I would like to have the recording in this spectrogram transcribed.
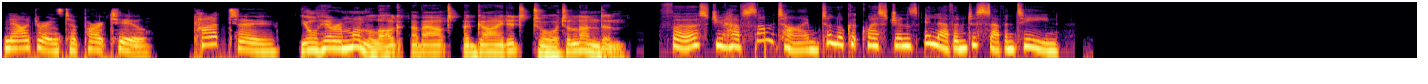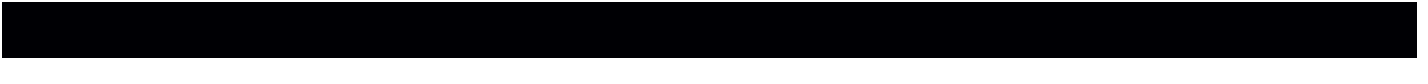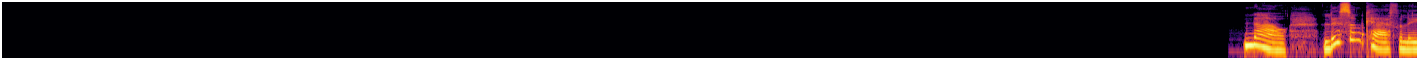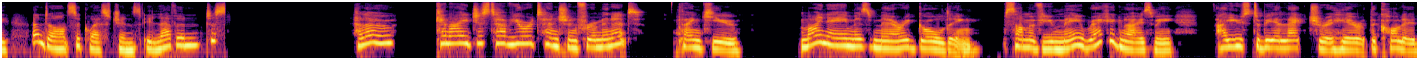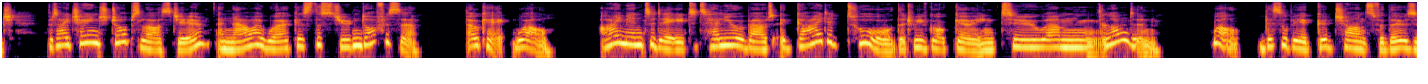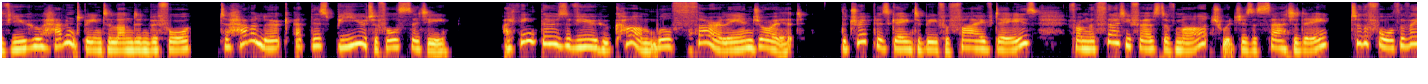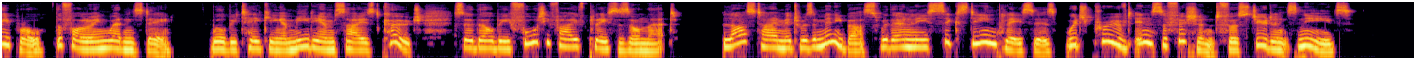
Now turns to part 2. Part 2. You'll hear a monologue about a guided tour to London. First, you have some time to look at questions 11 to 17. Now, listen carefully and answer questions 11 to Hello, can I just have your attention for a minute? Thank you. My name is Mary Golding. Some of you may recognize me. I used to be a lecturer here at the college, but I changed jobs last year and now I work as the student officer. Okay, well, I'm in today to tell you about a guided tour that we've got going to, um, London. Well, this will be a good chance for those of you who haven't been to London before to have a look at this beautiful city. I think those of you who come will thoroughly enjoy it. The trip is going to be for five days, from the 31st of March, which is a Saturday, to the 4th of April, the following Wednesday. We'll be taking a medium-sized coach, so there'll be 45 places on that. Last time it was a minibus with only 16 places, which proved insufficient for students' needs.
